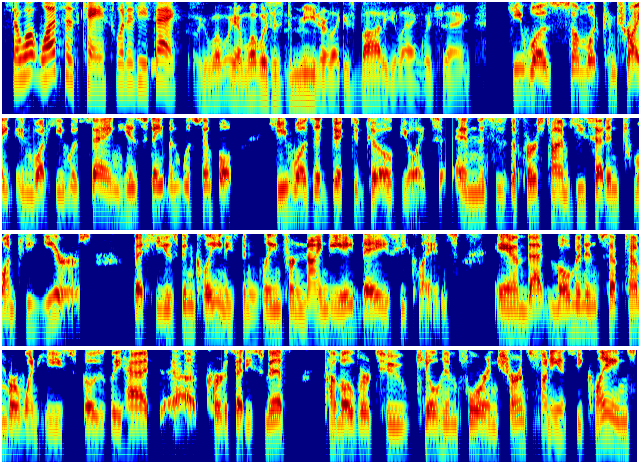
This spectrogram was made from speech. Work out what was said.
So, what was his case? What did he say? What, yeah, what was his demeanor, like his body language saying? He was somewhat contrite in what he was saying. His statement was simple. He was addicted to opioids. And this is the first time he said in 20 years that he has been clean. He's been clean for 98 days, he claims. And that moment in September when he supposedly had uh, Curtis Eddie Smith come over to kill him for insurance money, as he claims,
